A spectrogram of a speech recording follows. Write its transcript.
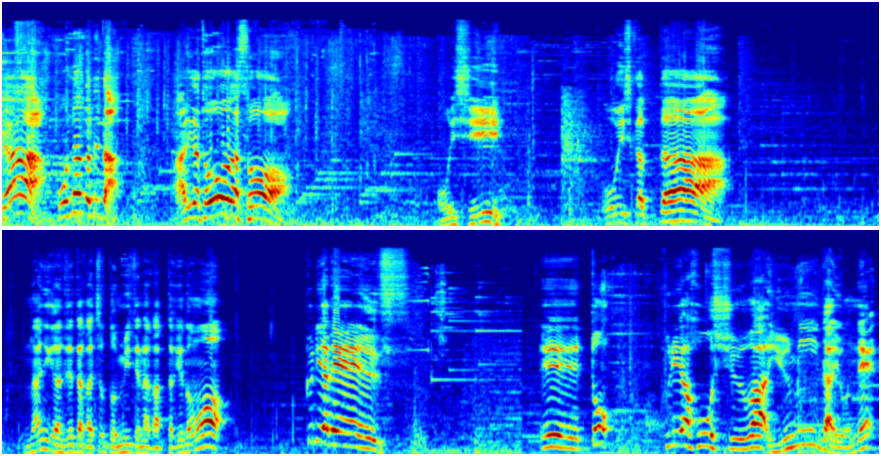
じゃあおなんか出た。ありがとうガスト。おいしい。美味しかった。何が出たかちょっと見てなかったけどもクリアでーす。えーとクリア報酬は弓だよね。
